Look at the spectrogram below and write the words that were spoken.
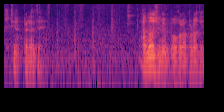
Hostia, espérate. Ah, no, si me puedo colar por aquí.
